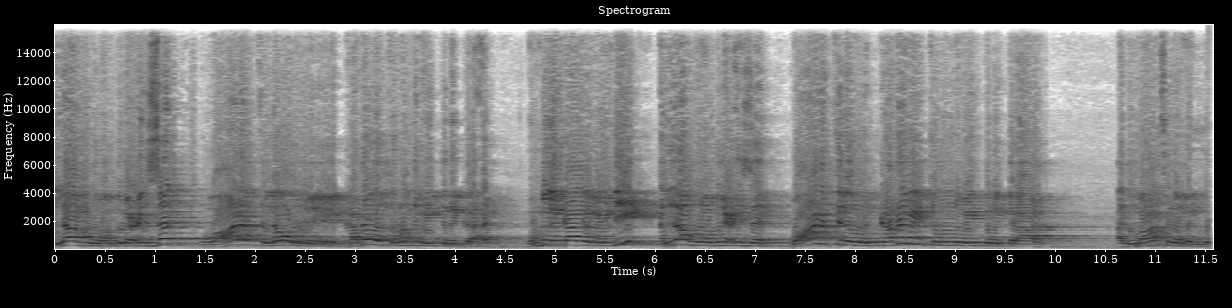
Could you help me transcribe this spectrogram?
அல்லாஹ் அப்துல் இஸ்ஸத் வானத்துல ஒரு கதவை திறந்து வைத்திருக்கிறார். உங்களுக்காக வேண்டி அல்லாஹ் அப்துல் இஸ்ஸத் வானத்துல ஒரு கதவை திறந்து வைத்திருக்கிறார். அது மாத்திரமல்ல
